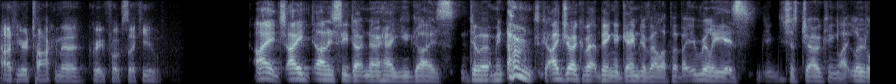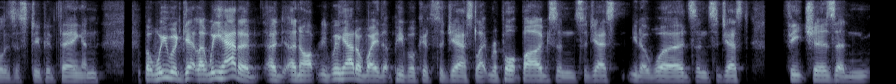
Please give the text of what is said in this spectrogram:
out here talking to great folks like you. I I honestly don't know how you guys do it. I mean, I joke about being a game developer, but it really is just joking. Like Lewdle is a stupid thing, and but we would get like we had a, a an op, we had a way that people could suggest like report bugs and suggest you know words and suggest features, and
